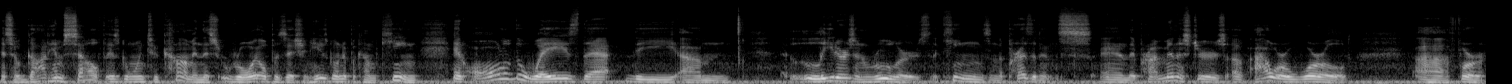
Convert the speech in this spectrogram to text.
and so God himself is going to come in this royal position. He is going to become king. And all of the ways that the um, leaders and rulers, the kings and the presidents and the prime ministers of our world, uh, for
